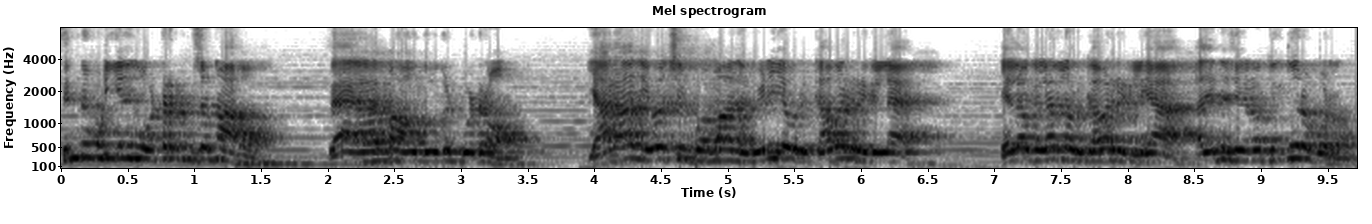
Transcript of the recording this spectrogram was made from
தின்னு முடிக்கிறதுக்கு ஒன்றரை நிமிஷம் தான் ஆகும். வேகமா அவங்க ஊக்குன்னு போட்டுருவோம். யாராவது யோசிச்சிருப்போமா அந்த வெளியே ஒரு கவர் இருக்குல்ல? எல்லோ கலர்ல ஒரு கவர் இருக்கு இல்லையா? அது என்ன செய்யறோம் தூக்கி தூர போடுறோம்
